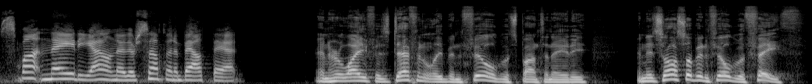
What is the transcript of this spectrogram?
spontaneity. I don't know, there's something about that and her life has definitely been filled with spontaneity, and it's also been filled with faith.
